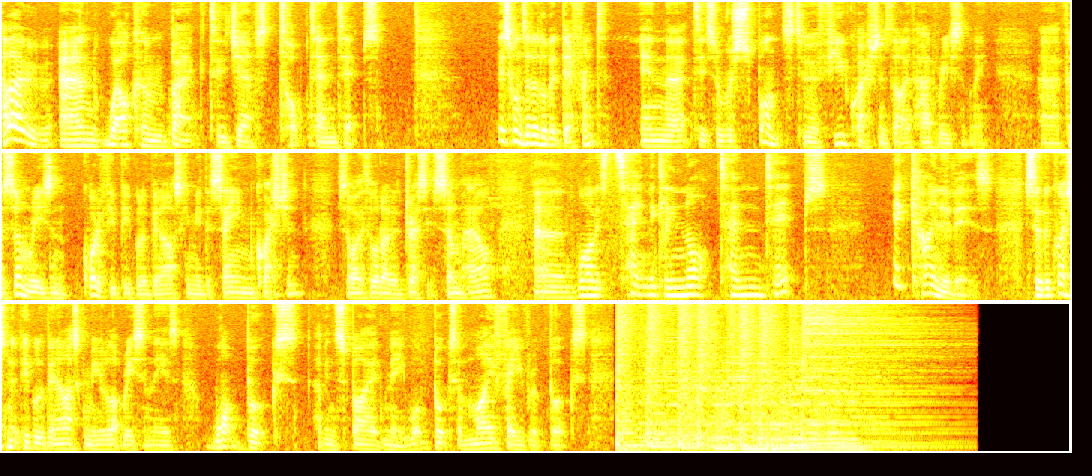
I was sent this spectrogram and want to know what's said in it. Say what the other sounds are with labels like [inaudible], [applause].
Hello and welcome back to Jeff's Top 10 Tips. This one's a little bit different in that it's a response to a few questions that I've had recently. Uh, for some reason, quite a few people have been asking me the same question, so I thought I'd address it somehow. And while it's technically not 10 tips, it kind of is. So the question that people have been asking me a lot recently is, what books have inspired me? What books are my favourite books?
